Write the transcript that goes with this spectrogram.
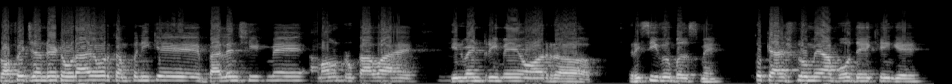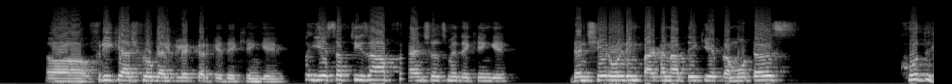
प्रॉफिट जनरेट हो रहा है और कंपनी के बैलेंस शीट में अमाउंट रुका हुआ है इन्वेंट्री में और रिसीवेबल्स uh, में। तो कैश फ्लो में आप वो देखेंगे फ्री कैश फ्लो कैलकुलेट करके देखेंगे। तो ये सब चीज़ें आप फाइनेंशियल्स में देखेंगे। देन शेयर होल्डिंग पैटर्न आप देखिए प्रमोटर्स खुद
